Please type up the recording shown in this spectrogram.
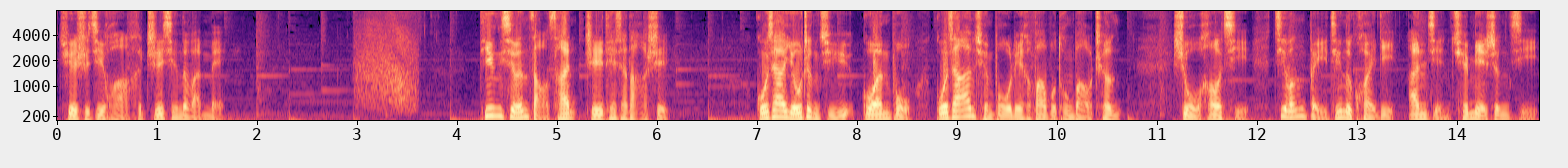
确实计划和执行的完美。听新闻早餐知天下大事。国家邮政局、公安部、国家安全部联合发布通报称，十五号起，寄往北京的快递安检全面升级。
